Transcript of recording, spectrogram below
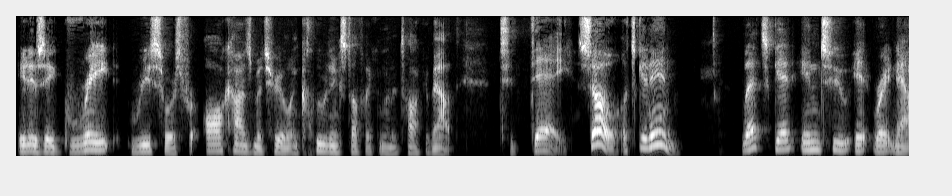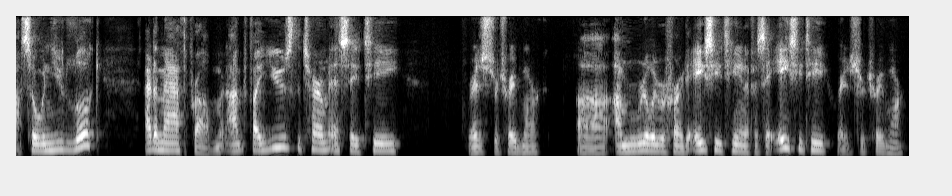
it is a great resource for all kinds of material, including stuff like I'm going to talk about today. So let's get in. Let's get into it right now. So when you look at a math problem, if I use the term SAT, register trademark, uh, I'm really referring to ACT. And if I say ACT, register trademark,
